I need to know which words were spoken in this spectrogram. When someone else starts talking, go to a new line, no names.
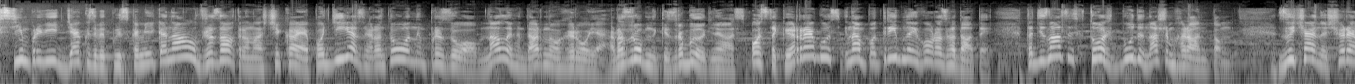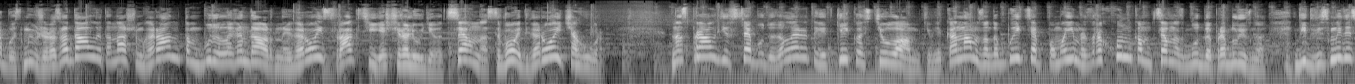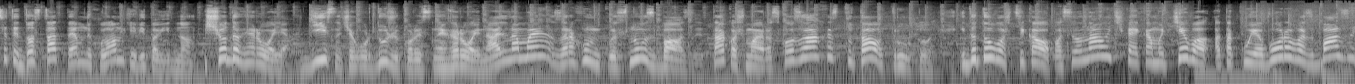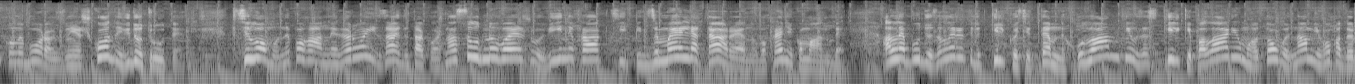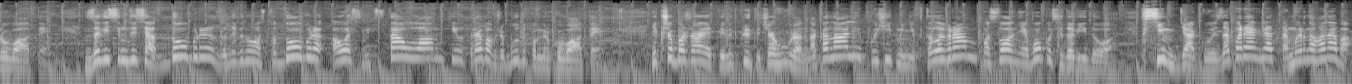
Всім привіт! Дякую за підписку на мій канал. Вже завтра нас чекає подія з гарантованим призовом на легендарного героя. Розробники зробили для нас ось такий ребус, і нам потрібно його розгадати. Та дізнатись, хто ж буде нашим гарантом. Звичайно, що ребус ми вже розгадали, та нашим гарантом буде легендарний герой з фракції Ящеролюдів. Це у нас Войд герой Чагур. Насправді все буде залежати від кількості уламків, яка нам знадобиться, по моїм розрахункам, це в нас буде приблизно від 80 до 100 темних уламків відповідно. Щодо героя, дійсно Чагур дуже корисний герой на Альнаме за рахунку сну з бази, також має розкол захисту та отруту. І до того ж цікава пасивна навичка, яка миттєво атакує ворога з бази, коли ворог знає шкоди від отрути. В цілому непоганий герой зайде також на судну вежу, війни фракції, підземелля та арену в окремі команди. Але буде залежати від кількості темних уламків, за скільки паларіум готовий нам його подарувати. За 80 добре, за 90 добре, а ось від 100 уламків треба вже буде поміркувати. Якщо бажаєте відкрити чагура на каналі, пишіть мені в телеграм, посилання в описі до відео. Всім дякую за перегляд та мирного неба!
